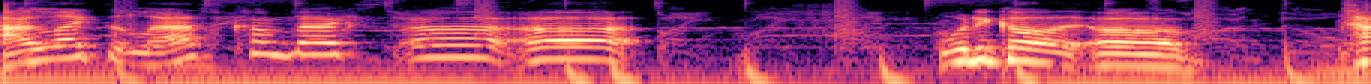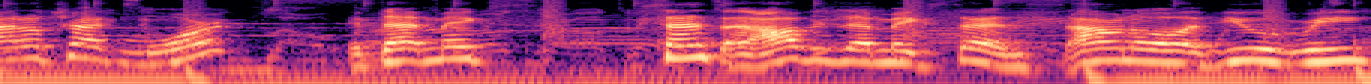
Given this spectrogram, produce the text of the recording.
I like the last comeback's, uh, uh, what do you call it, uh, title track more? If that makes sense, obviously that makes sense. I don't know if you agree.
